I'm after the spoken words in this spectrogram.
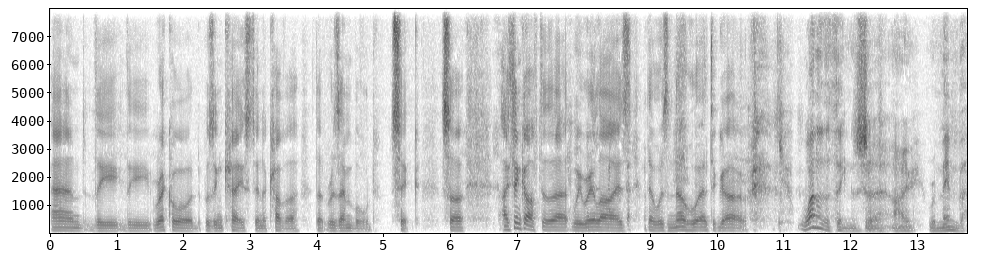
and the the record was encased in a cover that resembled sick. So. I think after that we realized there was nowhere to go. One of the things uh, I remember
